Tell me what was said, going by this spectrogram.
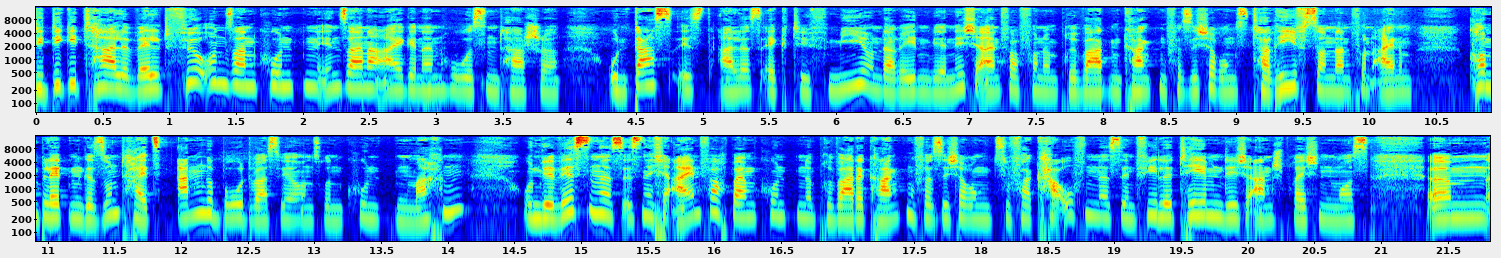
die digitale Welt für unseren Kunden in seiner eigenen Hosentasche. Und das ist alles Active Me. Und da reden wir nicht einfach von einem privaten Krankenversicherungstarif, sondern von einem kompletten Gesundheitsangebot, was wir unseren Kunden machen. Und wir wissen, es ist nicht einfach beim Kunden eine private Krankenversicherung zu verkaufen. Es sind viele Themen, die ich ansprechen muss, ähm,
